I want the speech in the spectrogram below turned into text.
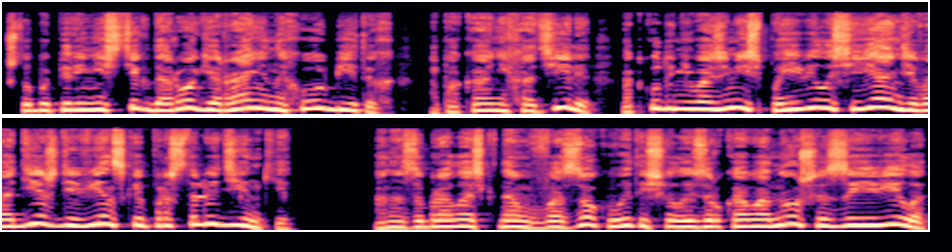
чтобы перенести к дороге раненых и убитых. А пока они ходили, откуда ни возьмись, появилась Янди в одежде венской простолюдинки. Она забралась к нам в вазок, вытащила из рукава нож и заявила,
